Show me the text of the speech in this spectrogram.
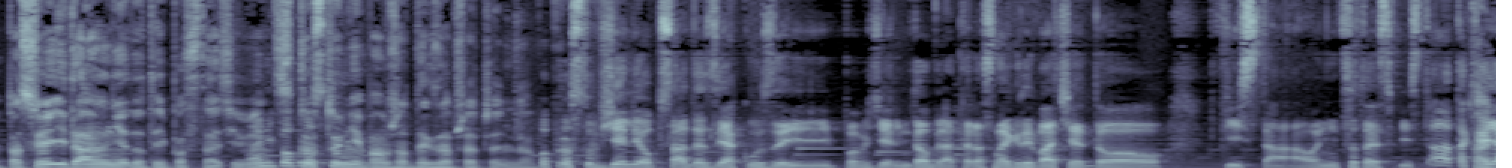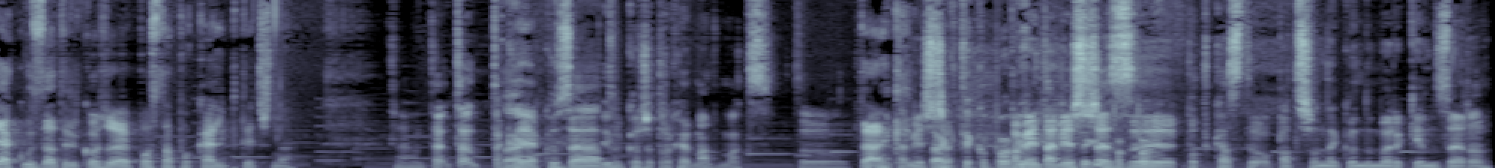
e, pasuje idealnie do tej postaci, Oni więc po tu, prostu- tu nie mam żadnych zaprzeczeń. No. Po prostu wzięli obsadę z Jakuzy i powiedzieli, dobra, teraz nagrywacie do Fista. A oni, co to jest Fist? A, taka Tak. Jakuza, tylko że postapokaliptyczna. Ta, ta, ta, taka Tak. Yakuza, tylko że trochę Mad Max. To Tak, pamiętam jeszcze, Tak, tylko powiem, pamiętam jeszcze tylko z powiem- podcastu opatrzonego numerkiem 0.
